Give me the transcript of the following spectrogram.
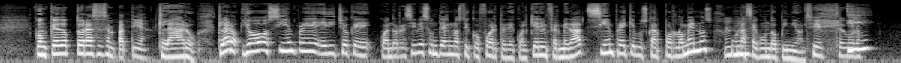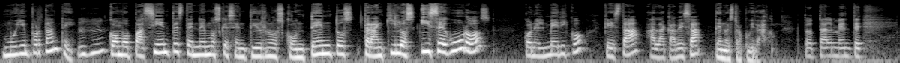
con qué doctor haces empatía. Claro, claro. Yo siempre he dicho que cuando recibes un diagnóstico fuerte de cualquier enfermedad, siempre hay que buscar por lo menos una segunda opinión. Sí, seguro. Y muy importante, como pacientes tenemos que sentirnos contentos, tranquilos y seguros con el médico que está a la cabeza de nuestro cuidado. Totalmente.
